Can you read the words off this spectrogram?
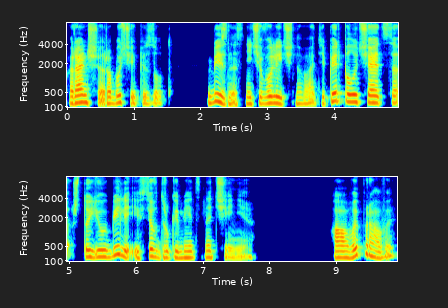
Раньше рабочий эпизод. Бизнес, ничего личного. А теперь получается, что ее убили, и все вдруг имеет значение. А вы правы,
